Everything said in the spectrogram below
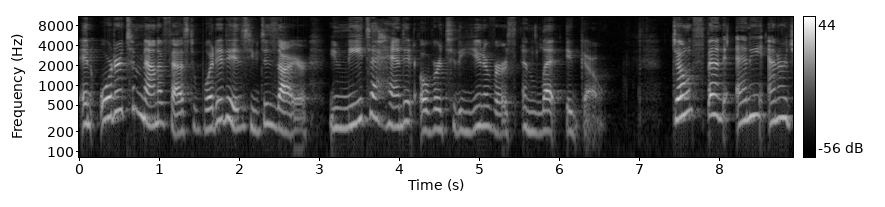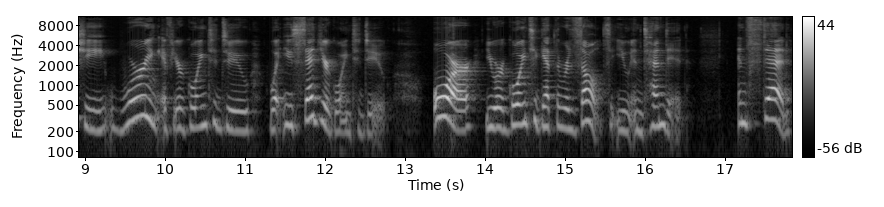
In order to manifest what it is you desire, you need to hand it over to the universe and let it go. Don't spend any energy worrying if you're going to do what you said you're going to do or you are going to get the results you intended. Instead,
